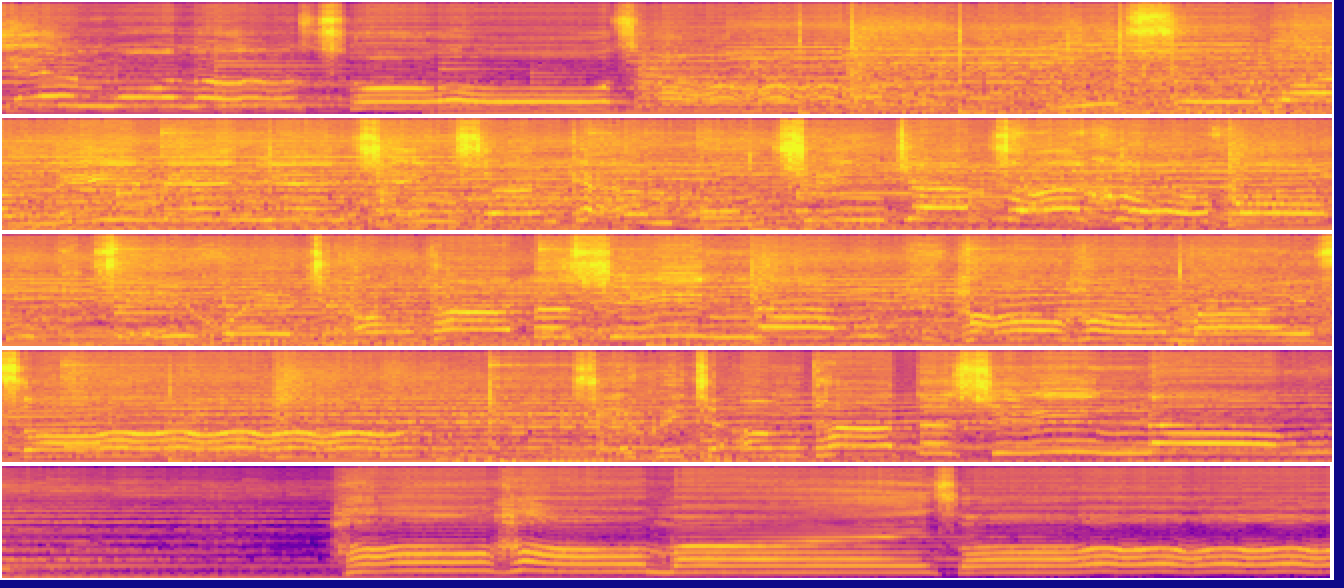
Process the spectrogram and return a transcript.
淹没了惆怅。无数万里，绵延青山，看不清家在何方。谁会将他的行囊好好埋葬？谁会将他的行囊好好埋葬？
